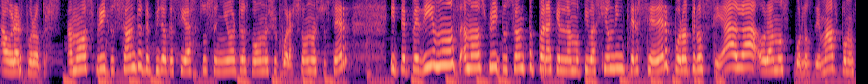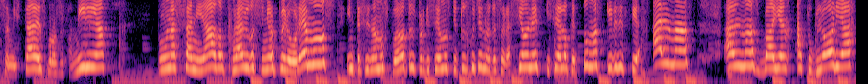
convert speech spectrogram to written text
a orar por otros. Amado Espíritu Santo, te pido que seas tú, Señor, transforma nuestro corazón, nuestro ser. Y te pedimos, amado Espíritu Santo, para que la motivación de interceder por otros se haga. Oramos por los demás, por nuestras amistades, por nuestra familia por una sanidad o por algo, Señor, pero oremos, intercedamos por otros porque sabemos que tú escuchas nuestras oraciones y sea lo que tú más quieres es que almas, almas vayan a tu gloria,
